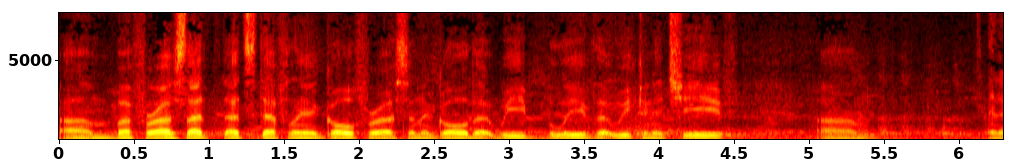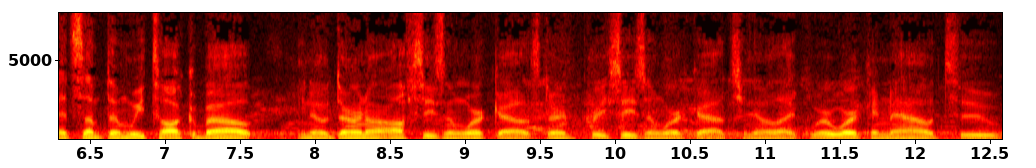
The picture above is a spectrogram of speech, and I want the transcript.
Um, but for us, that that's definitely a goal for us, and a goal that we believe that we can achieve. Um, and it's something we talk about, you know, during our off-season workouts, during preseason workouts. You know, like we're working now to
